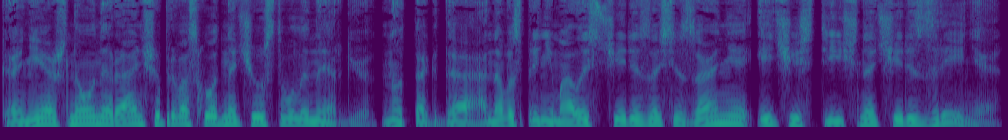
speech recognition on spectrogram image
Конечно, он и раньше превосходно чувствовал энергию, но тогда она воспринималась через осязание и частично через зрение.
